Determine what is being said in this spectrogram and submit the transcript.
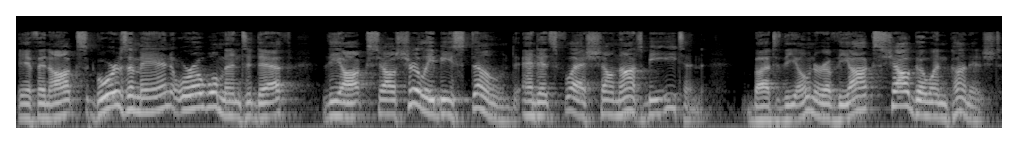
If an ox gores a man or a woman to death, the ox shall surely be stoned, and its flesh shall not be eaten. But the owner of the ox shall go unpunished.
